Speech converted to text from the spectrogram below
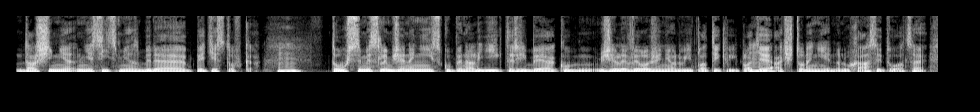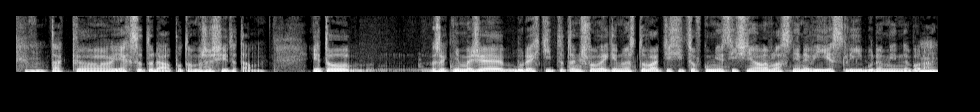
další mě, měsíc mě zbyde pětistovka. Mm-hmm. To už si myslím, že není skupina lidí, kteří by jako žili vyloženě od výplaty k výplatě, mm-hmm. ač to není jednoduchá situace, mm-hmm. tak jak se to dá potom řešit tam? Je to řekněme, že bude chtít ten člověk investovat tisícovku měsíčně, ale vlastně neví, jestli ji bude mít nebo ne. Mm.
